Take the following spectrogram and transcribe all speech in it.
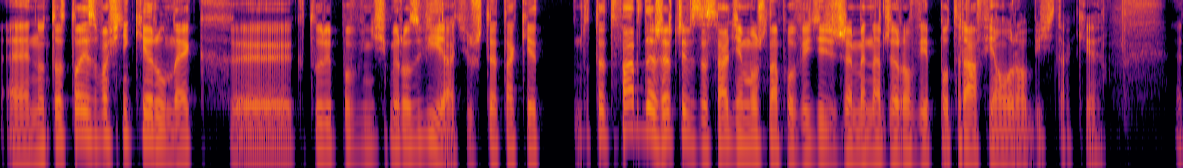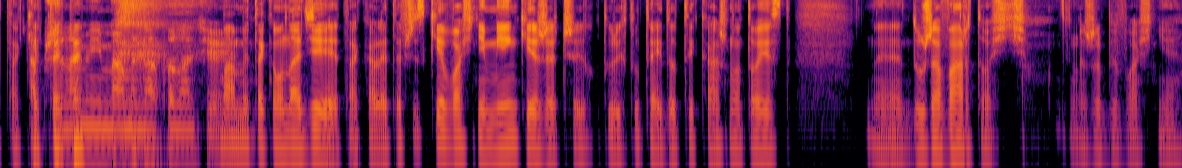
e, no to to jest właśnie kierunek, e, który powinniśmy rozwijać. Już te takie, no te twarde rzeczy w zasadzie można powiedzieć, że menadżerowie potrafią robić takie takie, A przynajmniej te, mamy na to nadzieję. Mamy taką nadzieję, tak, ale te wszystkie właśnie miękkie rzeczy, których tutaj dotykasz, no to jest e, duża wartość, żeby właśnie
